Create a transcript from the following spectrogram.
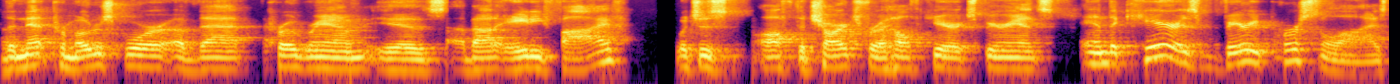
The net promoter score of that program is about 85, which is off the charts for a healthcare experience. And the care is very personalized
